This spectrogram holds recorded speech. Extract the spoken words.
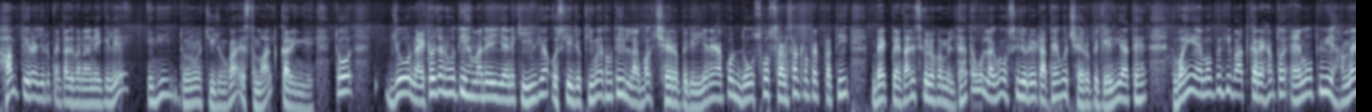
हम तेरह ज़ीरो पैंतालीस बनाने के लिए इन्हीं दोनों चीज़ों का इस्तेमाल करेंगे। तो जो नाइट्रोजन होती है हमारे, यानी कि यूरिया, उसकी जो कीमत होती है लगभग छः रुपये की। यानी आपको दो सौ सड़सठ रुपये प्रति बैग पैंतालीस किलो का मिलता है तो वो लगभग उससे जो रेट आते हैं, वो छः रुपये के जी आते हैं। वहीं एमओपी की बात करें हम तो एमओपी भी हमें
